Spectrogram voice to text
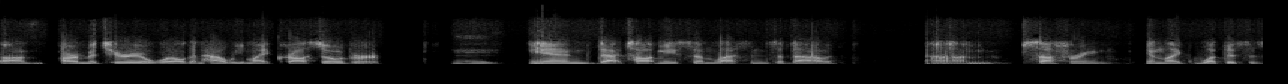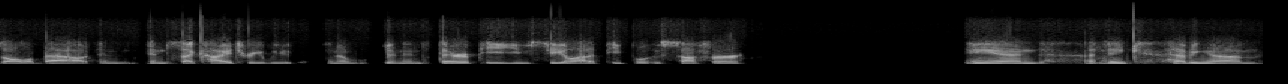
um, our material world and how we might cross over. Mm. And that taught me some lessons about um, suffering and like what this is all about. And in psychiatry, we, you know, and in therapy, you see a lot of people who suffer. And I think having um,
